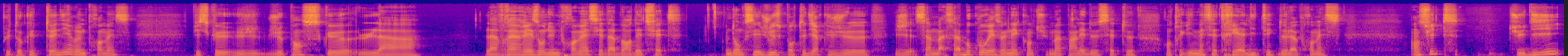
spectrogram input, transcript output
plutôt que de tenir une promesse, puisque je, pense que la, la vraie raison d'une promesse est d'abord d'être faite. Donc c'est juste pour te dire que je, ça, a, ça, a, beaucoup résonné quand tu m'as parlé de cette, entre guillemets, cette réalité de la promesse. Ensuite, tu dis,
